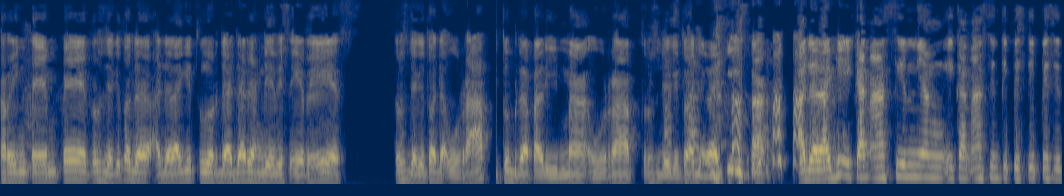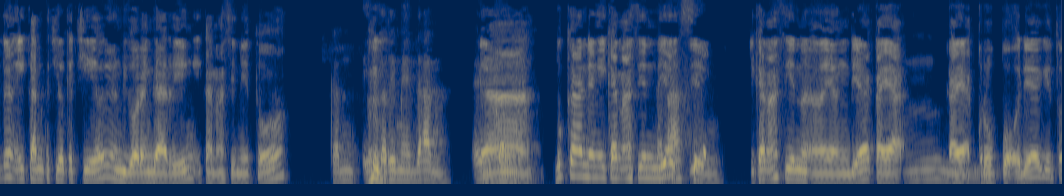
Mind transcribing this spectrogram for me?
kering tempe. Terus udah gitu ada ada lagi telur dadar yang diiris-iris. Terus udah gitu ada urap, itu berapa? Lima urap. Terus udah gitu ada lagi ikan, ada lagi ikan asin yang ikan asin tipis-tipis itu yang ikan kecil-kecil yang digoreng garing, ikan asin itu. Kan Interi Medan. Eh bukan. Ya, bukan yang ikan asin Ikan dia, dia asin. ikan asin eh, yang dia kayak Hmm. kayak kerupuk dia gitu.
